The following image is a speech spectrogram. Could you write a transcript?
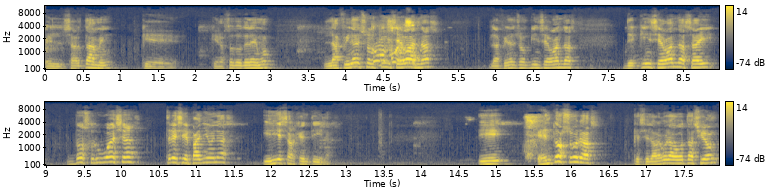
el certamen que, que nosotros tenemos, la final son ¿Cómo 15 fue eso? bandas, la final son 15 bandas, de 15 bandas hay dos uruguayas, tres españolas y 10 argentinas. Y en dos horas que se largó la votación,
